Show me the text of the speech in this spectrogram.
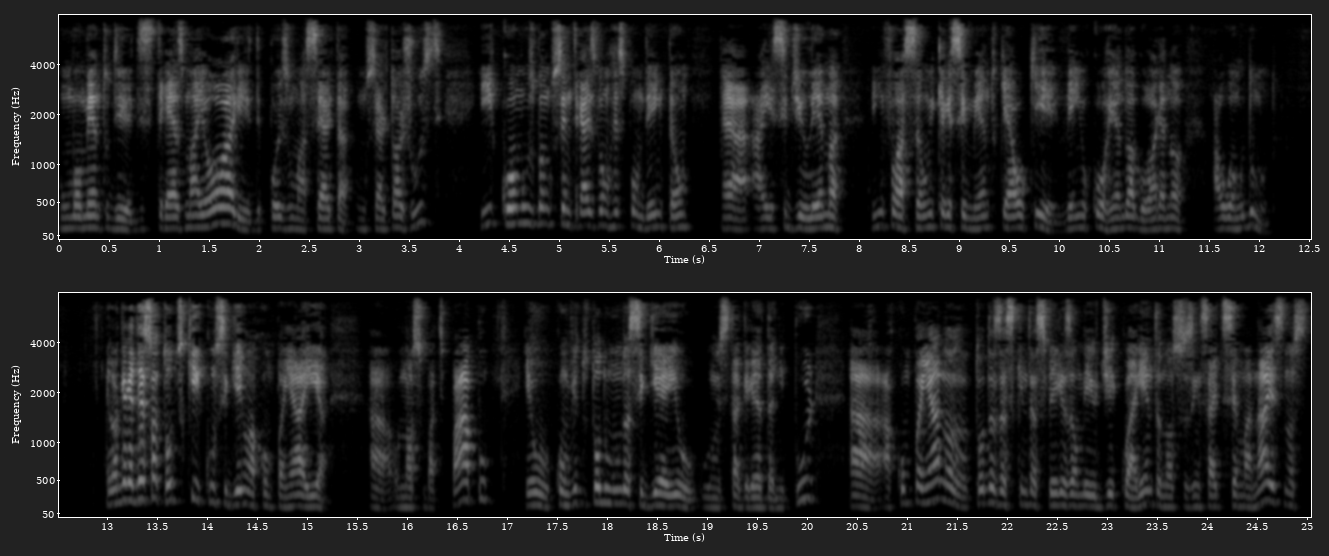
um momento de estresse maior e depois uma certa, um certo ajuste, e como os bancos centrais vão responder então a, a esse dilema inflação e crescimento que é o que vem ocorrendo agora no, ao longo do mundo. Eu agradeço a todos que conseguiram acompanhar aí a, a, o nosso bate-papo. Eu convido todo mundo a seguir aí o, o Instagram da Nipur, a acompanhar no, todas as quintas-feiras ao meio-dia e 40 nossos insights semanais. Nós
